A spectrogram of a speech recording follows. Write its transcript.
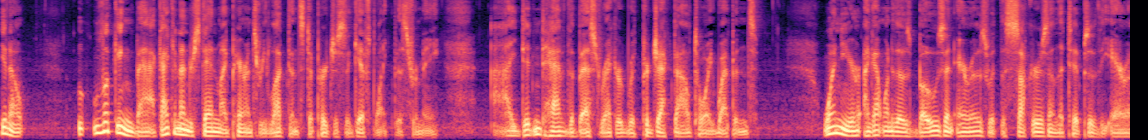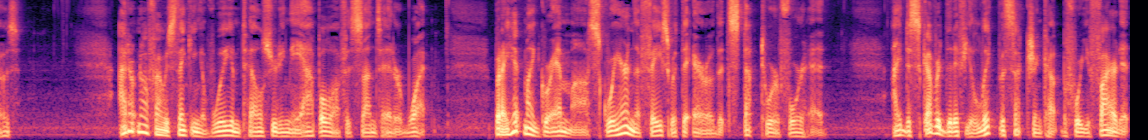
You know, looking back, I can understand my parents' reluctance to purchase a gift like this for me. I didn't have the best record with projectile toy weapons. One year, I got one of those bows and arrows with the suckers on the tips of the arrows. I don't know if I was thinking of William Tell shooting the apple off his son's head or what, but I hit my grandma square in the face with the arrow that stuck to her forehead. I discovered that if you licked the suction cup before you fired it,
